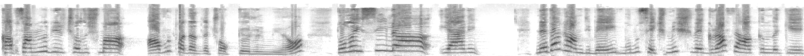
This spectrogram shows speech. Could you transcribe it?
kapsamlı bir çalışma Avrupa'da da çok görülmüyor. Dolayısıyla yani neden Hamdi Bey bunu seçmiş ve grafe hakkındaki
